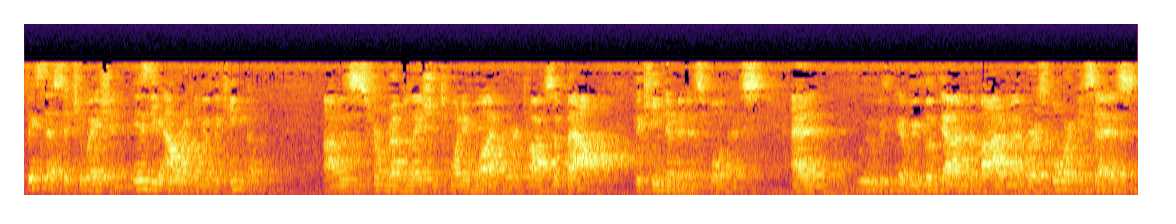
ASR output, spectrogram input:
fix that situation, is the outworking of the kingdom. Um, this is from Revelation 21, where it talks about the kingdom in its fullness. And if we look down at the bottom of verse 4, he says,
